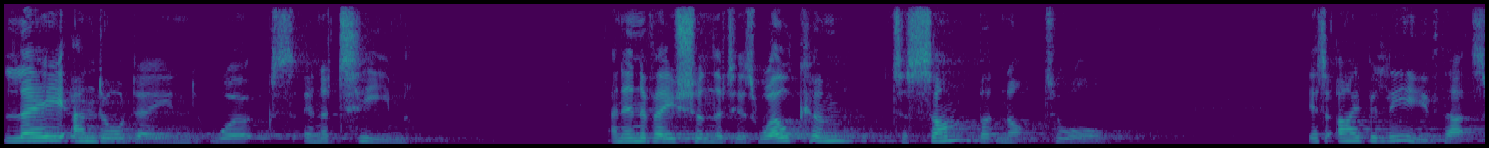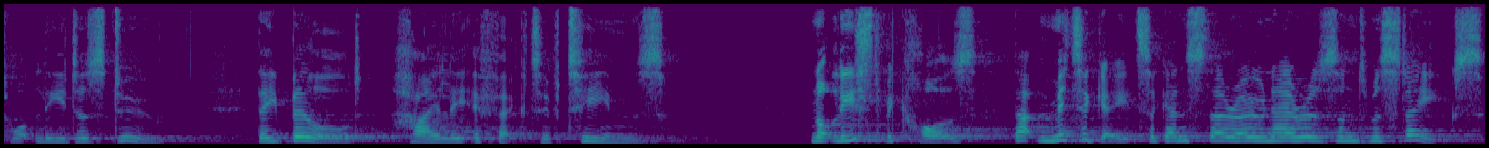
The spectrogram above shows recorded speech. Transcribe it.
lay and ordained, works in a team. An innovation that is welcome to some but not to all. Yet I believe that's what leaders do. They build highly effective teams. Not least because that mitigates against their own errors and mistakes.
